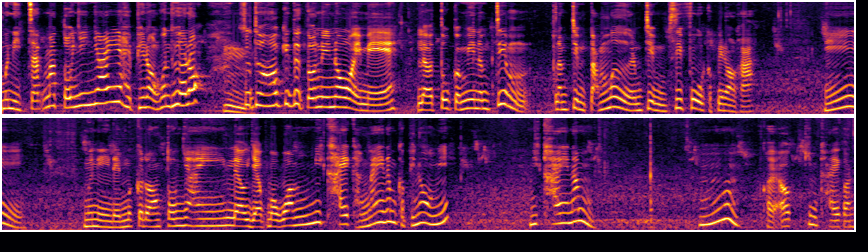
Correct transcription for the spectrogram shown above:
มื้อนี้จัดมาตัวใหญ่ๆให้พี่น้องคนเถื่อเนาะอืมสุดท้ายเขากินแต่ตัวน้อยๆแหมแล้วตุกก็มีน้ำจิ้ม น้ำจิ้มตำมือน้ำจิ้มซีฟู้ดกับพี่น้องค่ะนี่ มื้อนี้ได้หมึกกระดองตัวใหญ่แล้วอยากบอกว่ามีไข่ข้างในน้ำกับพี่น้องนี้มีไข่น้ำอืมขอยเอากินไข่ก่อน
